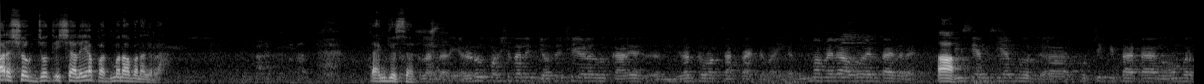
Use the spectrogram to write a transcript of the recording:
R Ashok Jyotishalaya Padmanabhanagar. Thank you sir sir ಎರಡೂ ಪಕ್ಷದಲ್ಲಿ ಜ್ಯೋತಿಷಿ ಹೇಳೋದು ಕಾರ್ಯ ನಿರಂತರವಾಗಿ ಸಾಗ್ತಾ ಆಗ್ತಿಲ್ಲ. ಈಗ ನಿಮ್ಮ ಮೇಲೆ ಅವರು ಹೇಳ್ತಾ ಇದ್ದಾರೆ ಹಾ. D C M C M ಕುರ್ಚಿ ಕಿತ್ತಾಟ ನವೆಂಬರ್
